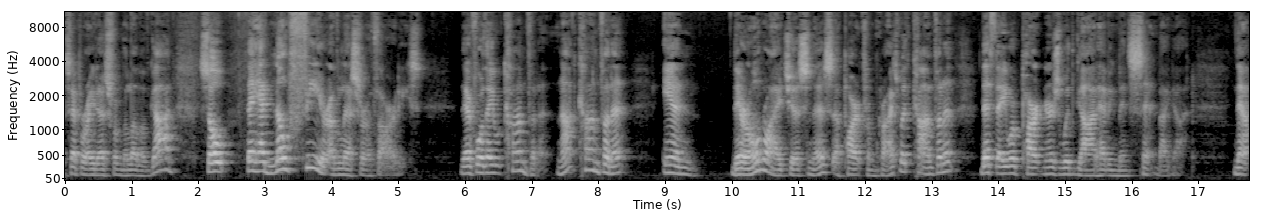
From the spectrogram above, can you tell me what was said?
separate us from the love of God. So they had no fear of lesser authorities. Therefore, they were confident, not confident in their own righteousness apart from Christ, but confident that they were partners with God, having been sent by God. Now,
